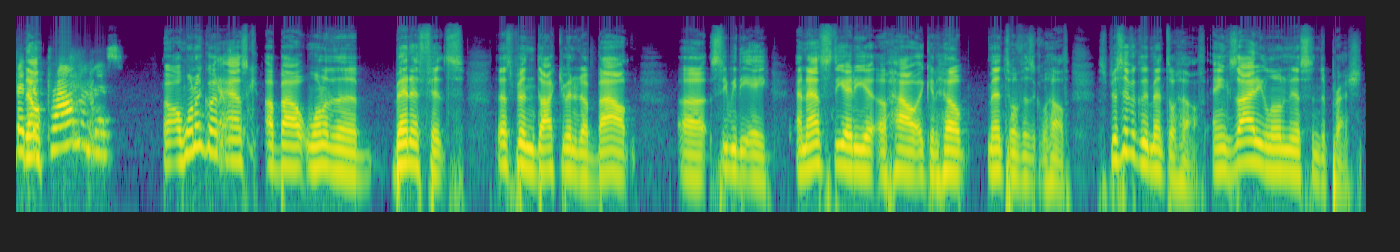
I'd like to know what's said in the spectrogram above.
But now, the problem is. I want to go and ask about one of the benefits that's been documented about uh, CBDA, and that's the idea of how it can help mental and physical health, specifically mental health, anxiety, loneliness, and depression.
